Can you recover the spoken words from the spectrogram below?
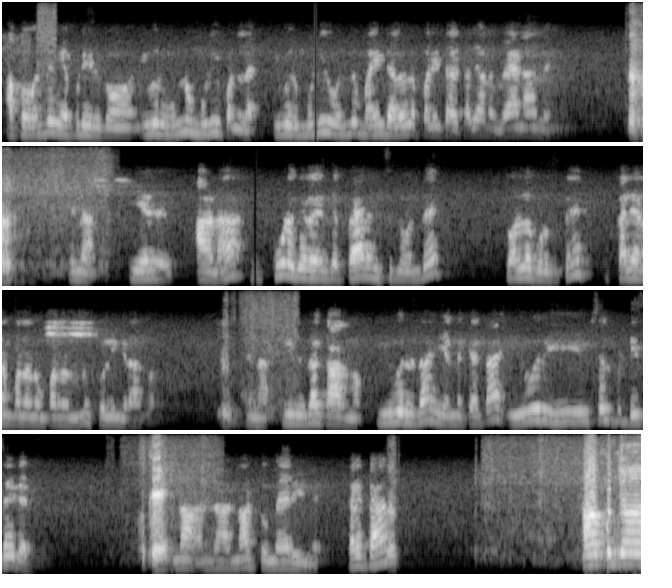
அப்போ வந்து எப்படி இருக்கும்? இவர் இன்னும் முடிவு பண்ணல. இவர் முடிவு வந்து மைண்ட் அளவில் பண்ணிட்டார். கல்யாணம் வேணான்னு. என்ன? ஏ- ஆனா கூட இருக்கிற இந்த பேரண்ட்ஸுக்கு வந்து தொல்லை கொடுத்து கல்யாணம் பண்ணணும் பண்ணணும்னு சொல்லிங்கிறாங்க. என்ன? இதுதான் காரணம். இவரு தான் என்ன கேட்டா இவர் himself decided okay not to மேரின்னு கரெக்டா கொஞ்சம்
